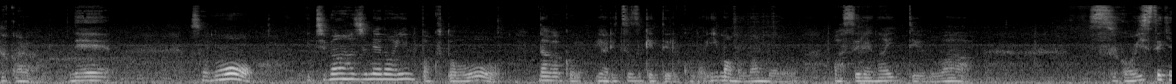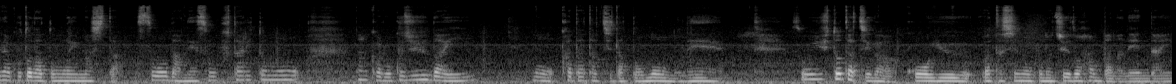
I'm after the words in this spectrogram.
だからね。その一番初めのインパクトを長くやり続けてるこの今も何も忘れないっていうのはすごい素敵なことだと思いました。そうだね。そう2人ともなんか60代の方たちだと思うのでそういう人たちがこういう私のこの中途半端な年代に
